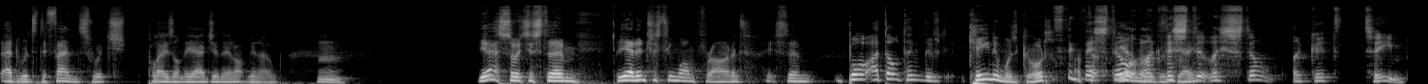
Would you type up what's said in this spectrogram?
Edwards defense, which plays on the edge, and they're not, you know. Hmm. Yeah, so it's just um yeah, an interesting one for Ireland. It's um but I don't think they've Keenan was good. I think thought they're still like they're game. still they're still a good team.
